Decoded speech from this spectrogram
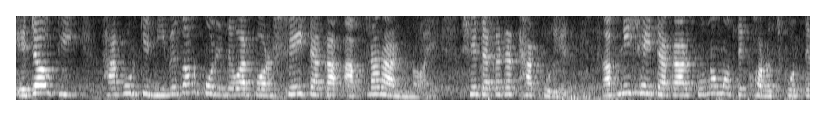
এটাও ঠিক, ঠাকুরকে নিবেদন করে দেওয়ার পর সেই টাকা আপনার আর নয় সেই টাকাটা ঠাকুরের। আপনি সেই টাকা আর কোনো মতে খরচ করতে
